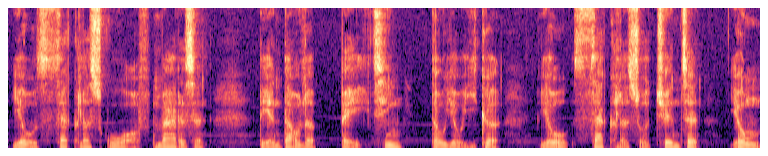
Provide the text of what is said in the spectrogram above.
有 secular School of Medicine，连到了北京都有一个由 secular 所捐赠、用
